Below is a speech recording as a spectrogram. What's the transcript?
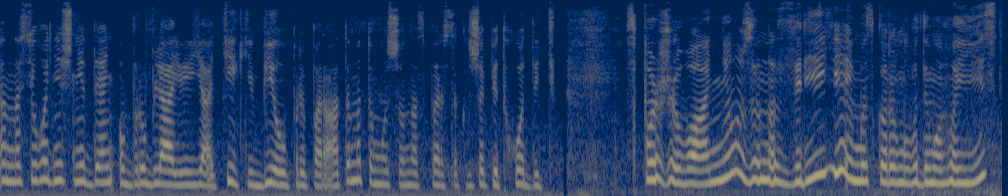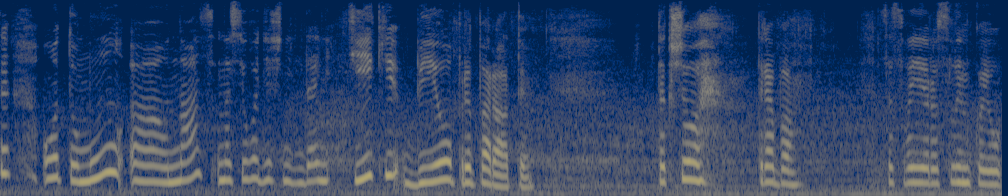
на сьогоднішній день обробляю я тільки біопрепаратами, тому що у нас персик вже підходить споживанню, вже назріє, і ми скоро будемо його їсти. От тому е, у нас на сьогоднішній день тільки біопрепарати. Так що треба за своєю рослинкою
